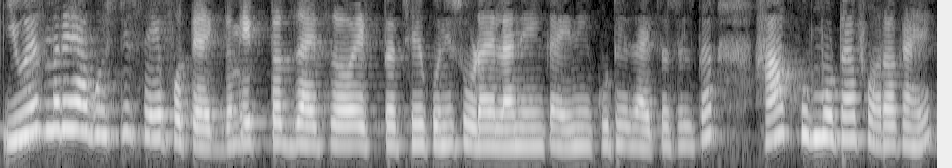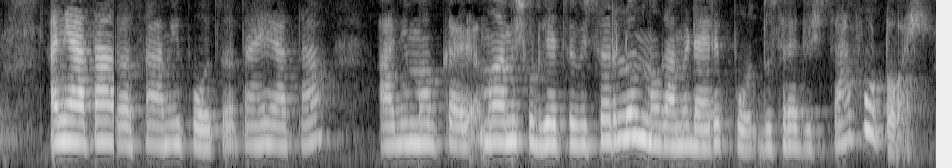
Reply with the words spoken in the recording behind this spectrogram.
यू एसमध्ये ह्या गोष्टी सेफ होत्या एकदम. एकटंच जायचं एकटंच हे कोणी सोडायला नाही काही नाही कुठे जायचं असेल तर. हा खूप मोठा फरक आहे. आणि आता असं आम्ही पोहोचत आहे आता आणि मग काय मग आम्ही शूट घ्यायचं विसरलो मग आम्ही डायरेक्ट पो दुसऱ्या दिवशीचा हा फोटो आहे.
